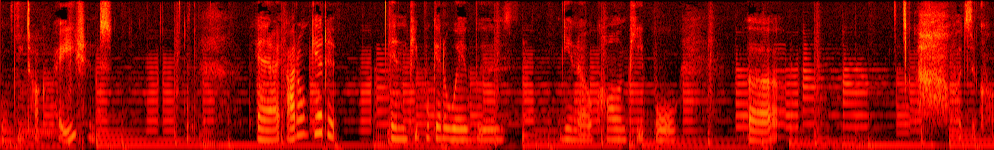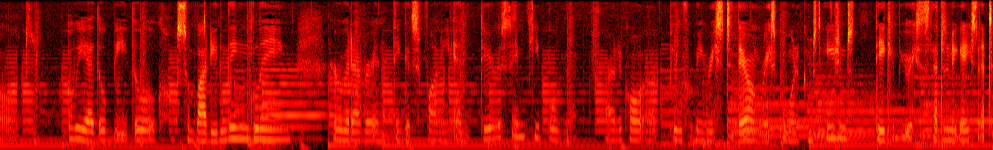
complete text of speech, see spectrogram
when we talk about Asians and I, I don't get it. And people get away with, you know, calling people, uh, what's it called? Oh yeah, they'll be they'll call somebody ling ling or whatever and think it's funny, and they're the same people that try to call uh, people for being racist to their own race, but when it comes to Asians, they can be racist. That doesn't make any sense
